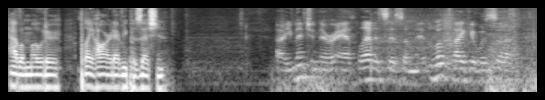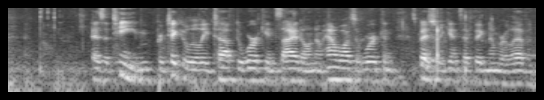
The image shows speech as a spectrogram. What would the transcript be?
have a motor, play hard every possession. Uh, you mentioned their athleticism. It looked like it was, uh, as a team, particularly tough to work inside on them. How was it working, especially against that big number 11?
